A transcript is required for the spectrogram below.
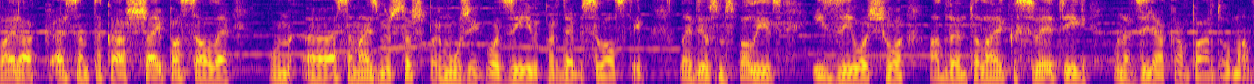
vairāk esam tā kā šai pasaulē un uh, esam aizmirsuši par mūžīgo dzīvi, par debesu valstīm. Lai Dievs mums palīdz izdzīvot šo adventa laiku svētīgi un ar dziļākām pārdomām.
